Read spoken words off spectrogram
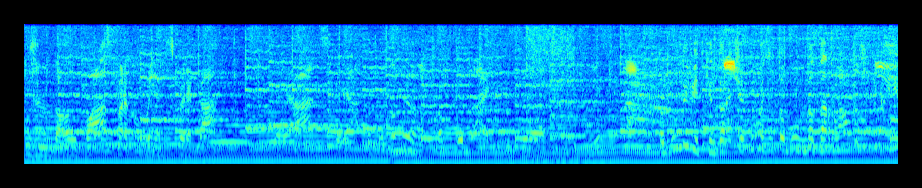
Дуже невдалий пас, перехоплення від Скоряка. То був Невідкін, до речі, друзі, то був Назар Ратуш, ну і не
